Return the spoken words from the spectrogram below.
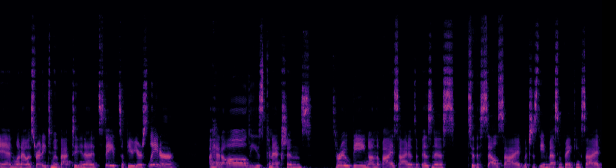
And when I was ready to move back to the United States a few years later, I had all these connections through being on the buy side of the business to the sell side, which is the investment banking side.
